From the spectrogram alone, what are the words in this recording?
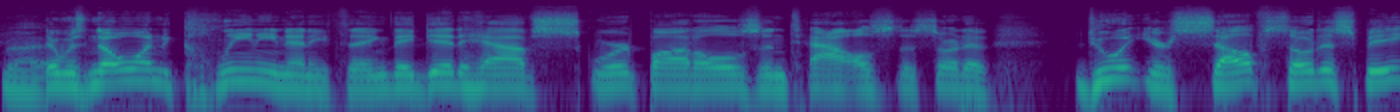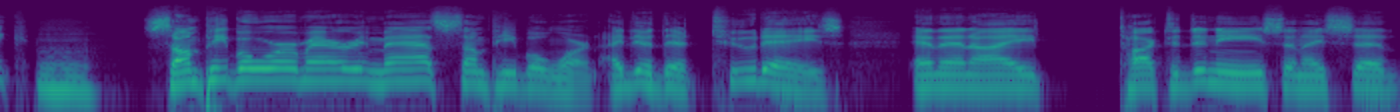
Right. There was no one cleaning anything. They did have squirt bottles and towels to sort of do it yourself, so to speak. Mm-hmm. Some people were wearing masks, some people weren't. I did that two days, and then I talked to Denise and I said,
